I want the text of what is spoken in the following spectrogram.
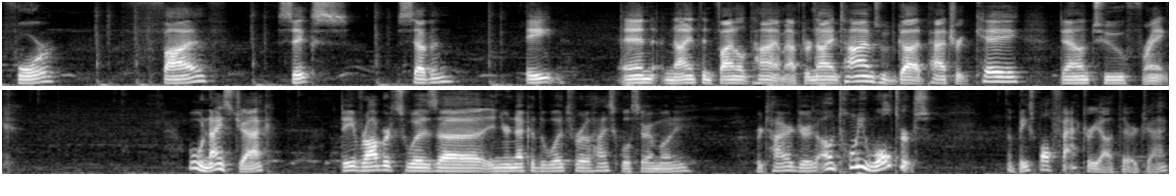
four, five, six, seven, eight, and ninth and final time. After nine times, we've got Patrick K down to Frank. Ooh, nice, Jack. Dave Roberts was uh, in your neck of the woods for a high school ceremony. Retired jersey. Oh, Tony Walters. The baseball factory out there, Jack.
